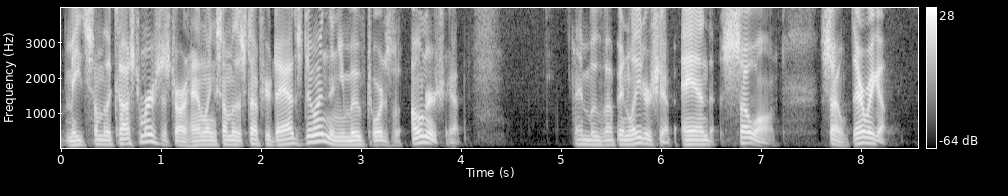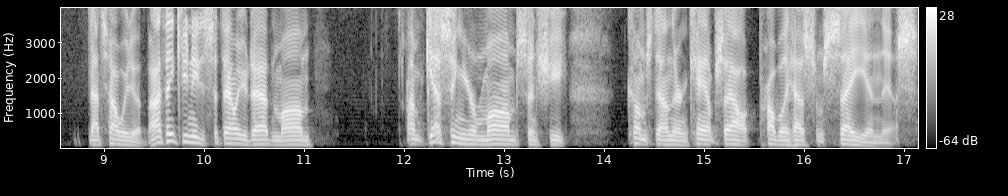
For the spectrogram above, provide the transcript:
meet some of the customers and start handling some of the stuff your dad's doing, then you move towards ownership and move up in leadership and so on. So there we go. That's how we do it. But I think you need to sit down with your dad and mom. I'm guessing your mom, since she comes down there and camps out, probably has some say in this.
